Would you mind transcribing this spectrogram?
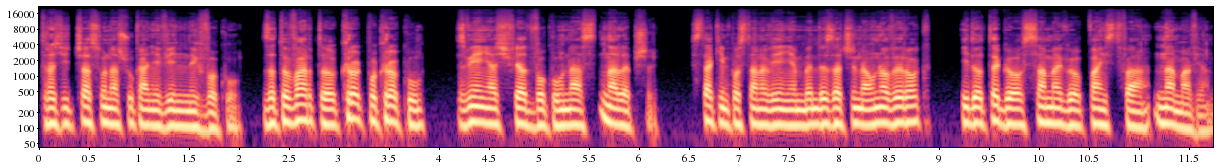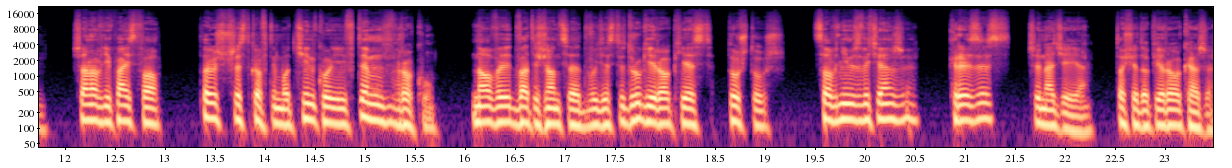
tracić czasu na szukanie winnych wokół. Za to warto krok po kroku zmieniać świat wokół nas na lepszy. Z takim postanowieniem będę zaczynał nowy rok i do tego samego Państwa namawiam. Szanowni Państwo, to już wszystko w tym odcinku i w tym roku. Nowy 2022 rok jest tuż, tuż. Co w nim zwycięży? Kryzys czy nadzieja? To się dopiero okaże.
